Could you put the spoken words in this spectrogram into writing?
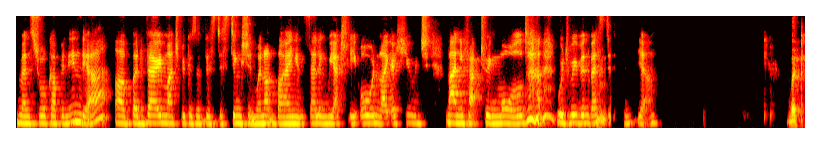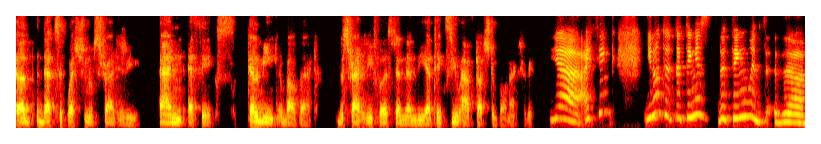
menstrual cup in india uh, but very much because of this distinction. We're not buying and selling. We actually own like a huge manufacturing mold which we've invested in. Yeah but uh, that's a question of strategy and ethics. Tell me about that. The strategy first, and then the ethics you have touched upon, actually. Yeah, I think, you know, the, the thing is, the thing with the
